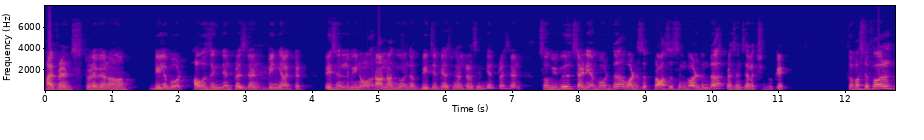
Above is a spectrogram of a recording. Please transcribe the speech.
Hi friends, today we are going to deal about how is the Indian president being elected. Recently we know Ramnath Kovind of BJP has been elected as Indian president. So we will study about the what is the process involved in the president's election. Okay. So first of all,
